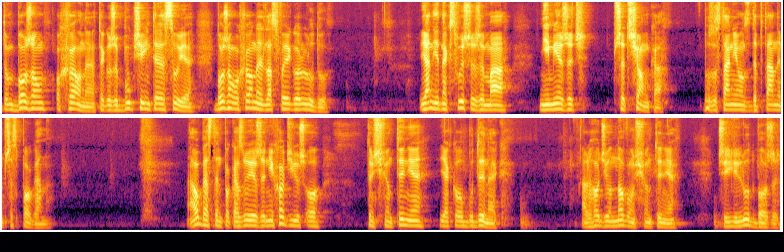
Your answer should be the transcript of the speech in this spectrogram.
tą Bożą ochronę, tego, że Bóg się interesuje, Bożą ochronę dla swojego ludu. Jan jednak słyszy, że ma nie mierzyć przedsionka, bo zostanie on zdeptany przez pogan. A obraz ten pokazuje, że nie chodzi już o tę świątynię jako o budynek, ale chodzi o nową świątynię, czyli lud Boży.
